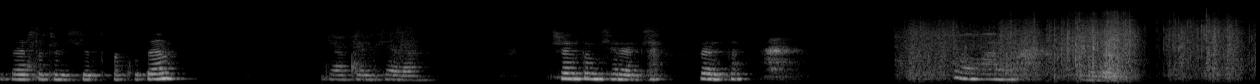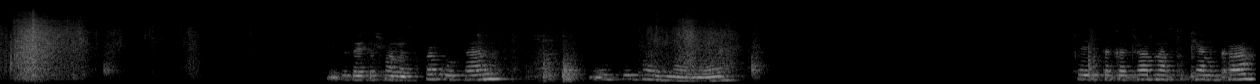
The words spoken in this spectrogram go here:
I to jest oczywiście z pakutem. Ja pierdzielę. Trzęsą mi się ręce. ręce. O, wow. I tutaj też mamy z pakutem. I tutaj mamy To jest taka czarna sukienka,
